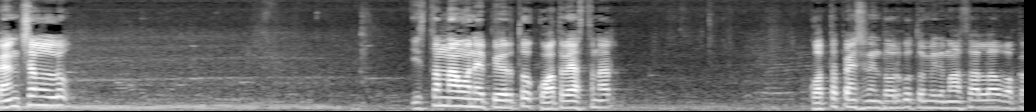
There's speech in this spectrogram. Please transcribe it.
పెన్షన్లు ఇస్తున్నామనే పేరుతో కోత వేస్తున్నారు. కొత్త పెన్షన్ ఇంతవరకు తొమ్మిది మాసాల్లో ఒక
